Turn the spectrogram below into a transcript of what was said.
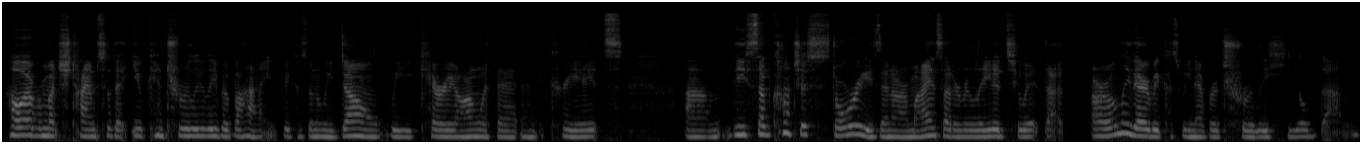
however much time so that you can truly leave it behind. Because when we don't, we carry on with it and it creates um, these subconscious stories in our minds that are related to it that are only there because we never truly healed them.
